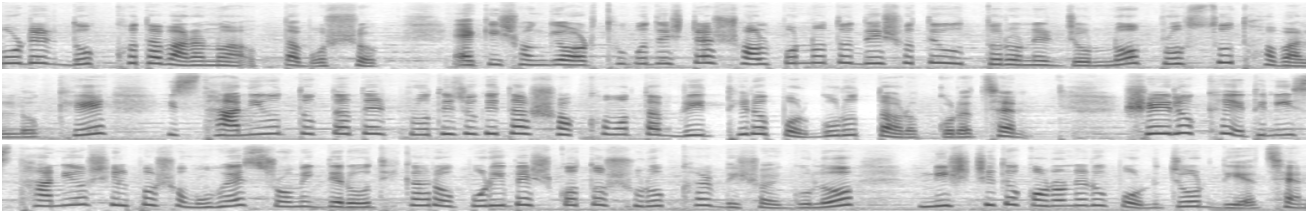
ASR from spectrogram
বোর্ডের দক্ষতা বাড়ানো অত্যাবশ্যক। একই সঙ্গে অর্থ উপদেষ্টা স্বল্পোন্নত দেশ হতে উত্তরণের জন্য প্রস্তুত হবার লক্ষ্যে স্থানীয় উদ্যোক্তাদের প্রতিযোগিতার সক্ষমতা বৃদ্ধির ওপর গুরুত্ব আরোপ করেছেন। সেই লক্ষ্যে তিনি স্থানীয় শিল্পসমূহে শ্রমিকদের অধিকার ও পরিবেশগত সুরক্ষার বিষয়গুলো নিশ্চিতকরণের উপর জোর দিয়েছেন।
